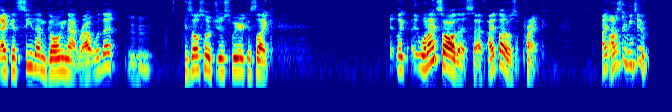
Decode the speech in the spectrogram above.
I could see them going that route with it. Mm-hmm. It's also just weird because like like when I saw this, Seth, I thought it was a prank. I- Honestly, me too.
